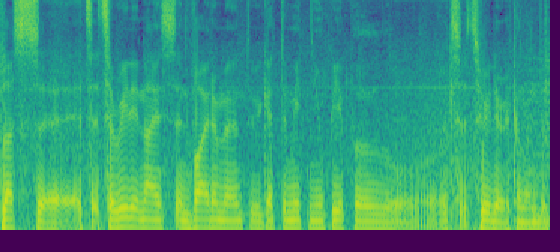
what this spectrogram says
plus uh, it's, it's a really nice environment we get to meet new people it's, it's really recommended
